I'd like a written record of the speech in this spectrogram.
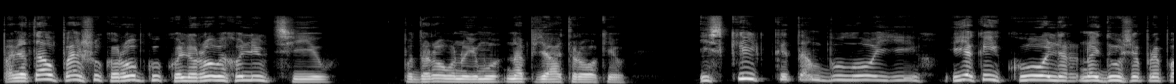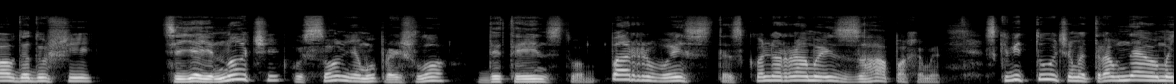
Пам'ятав першу коробку кольорових олівців, подаровану йому на п'ять років. І скільки там було їх, і який колір найдужче припав до душі. Цієї ночі у сон йому прийшло дитинство, барвисте, з кольорами і запахами, з квітучими травневими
